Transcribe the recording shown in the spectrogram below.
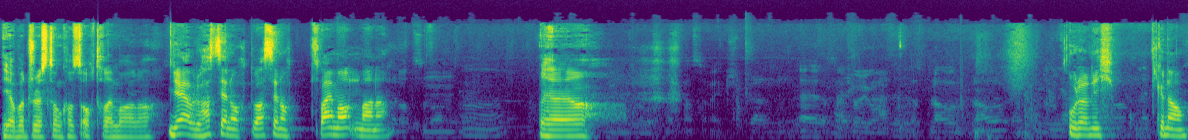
Ja, aber Dressdown kostet auch drei Mana. Ja, aber du hast ja noch, du hast ja noch zwei Mountain Mana. Ja, ja. Oder nicht? Genau.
